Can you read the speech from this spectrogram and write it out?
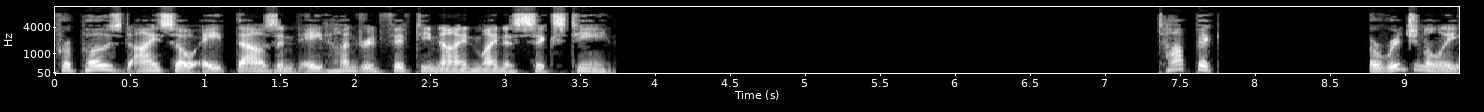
Proposed ISO 8859-16 Topic Originally,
